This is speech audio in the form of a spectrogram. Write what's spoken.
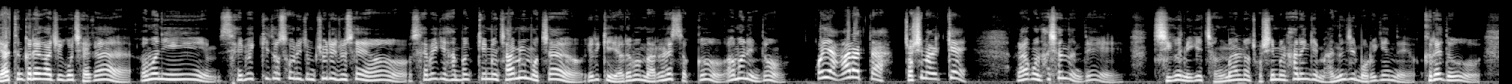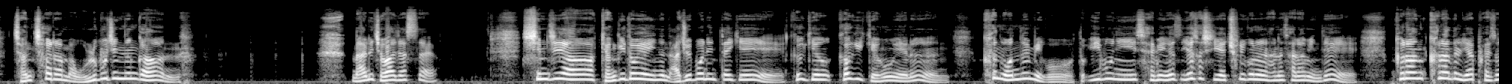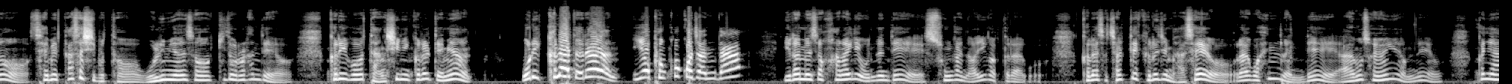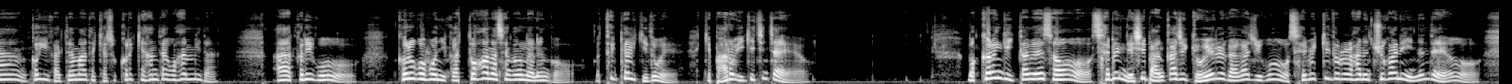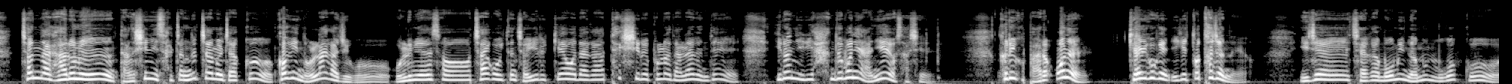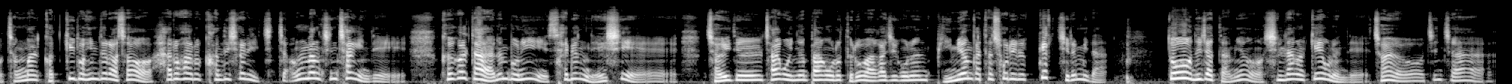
여하튼 그래가지고 제가 어머님 새벽 기도 소리 좀 줄여주세요. 새벽에 한 번 깨면 잠을 못 자요. 이렇게 여러 번 말을 했었고 어머님도 어야 알았다 조심할게 라고 하셨는데 지금 이게 정말로 조심을 하는 게 맞는지 모르겠네요 그래도 전처럼 막 울부짖는 건 많이 좋아졌어요 심지어 경기도에 있는 아주버님 댁에 그 경, 거기 경우에는 큰 원룸이고 또 이분이 새벽 6시에 출근을 하는 사람인데 그런 큰아들 옆에서 새벽 5시부터 울면서 기도를 한대요. 그리고 당신이 그럴 때면 우리 큰아들은 이어폰 꽂고 잔다? 이러면서 환하게 웃는데 순간 어이가 없더라고. 그래서 절대 그러지 마세요. 라고 했는데 아무 소용이 없네요. 그냥 거기 갈 때마다 계속 그렇게 한다고 합니다. 아, 그리고 그러고 보니까 또 하나 생각나는 거. 그 특별 기도회. 바로 이게 진짜예요. 뭐 그런 게 있다면서 새벽 4시 반까지 교회를 가가지고 새벽 기도를 하는 주간이 있는데요. 전날 하루는 당신이 살짝 늦잠을 잤고 거기 놀라가지고 울면서 자고 있던 저희를 깨워다가 택시를 불러달라는데 이런 일이 한두 번이 아니에요 사실. 그리고 바로 오늘 결국엔 이게 또 터졌네요. 이제 제가 몸이 너무 무겁고 정말 걷기도 힘들어서 하루하루 컨디션이 진짜 엉망진창인데 그걸 다 아는 분이 새벽 4시에 저희들 자고 있는 방으로 들어와가지고는 비명 같은 소리를 꽥 지릅니다. 또 늦었다며 신랑을 깨우는데 저요 진짜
